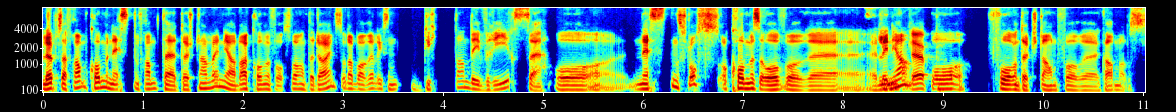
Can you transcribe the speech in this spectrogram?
Løper seg fram, kommer nesten fram til touchdown-linja. Da kommer forsvaren til Giants, og da bare liksom dytter han de vrir seg og nesten slåss og kommer seg over uh, linja Løp. og får en touchdown for uh, Cardinals.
